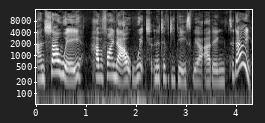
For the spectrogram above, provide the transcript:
And shall we have a find out which nativity piece we are adding today?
